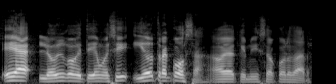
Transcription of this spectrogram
era lo único que teníamos que decir. Y otra cosa, ahora que me hizo acordar.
